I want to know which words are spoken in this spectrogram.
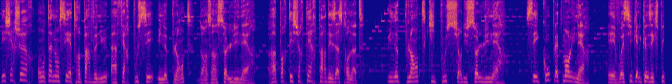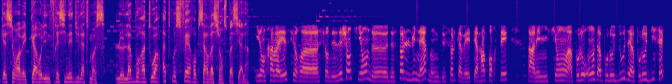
Des chercheurs ont annoncé être parvenus à faire pousser une plante dans un sol lunaire, rapporté sur Terre par des astronautes. Une plante qui pousse sur du sol lunaire. C'est complètement lunaire. Et voici quelques explications avec Caroline Fressinet du LATMOS, le laboratoire Atmosphère Observation Spatiale. Ils ont travaillé sur, euh, sur des échantillons de, de sol lunaire, donc du sol qui avait été rapporté par les missions Apollo 11, Apollo 12 et Apollo 17.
